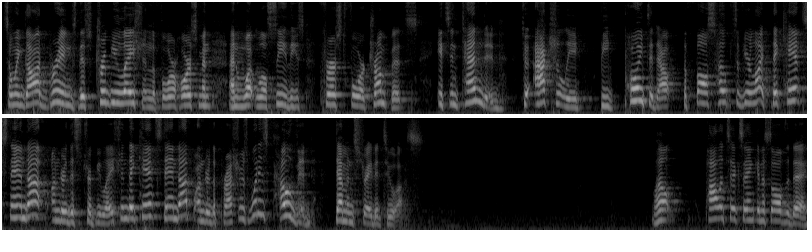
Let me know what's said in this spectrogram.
So when God brings this tribulation, the four horsemen, and what we'll see, these first four trumpets, it's intended to actually be pointed out the false hopes of your life. They can't stand up under this tribulation. They can't stand up under the pressures. What has COVID demonstrated to us? Well, politics ain't going to solve the day.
